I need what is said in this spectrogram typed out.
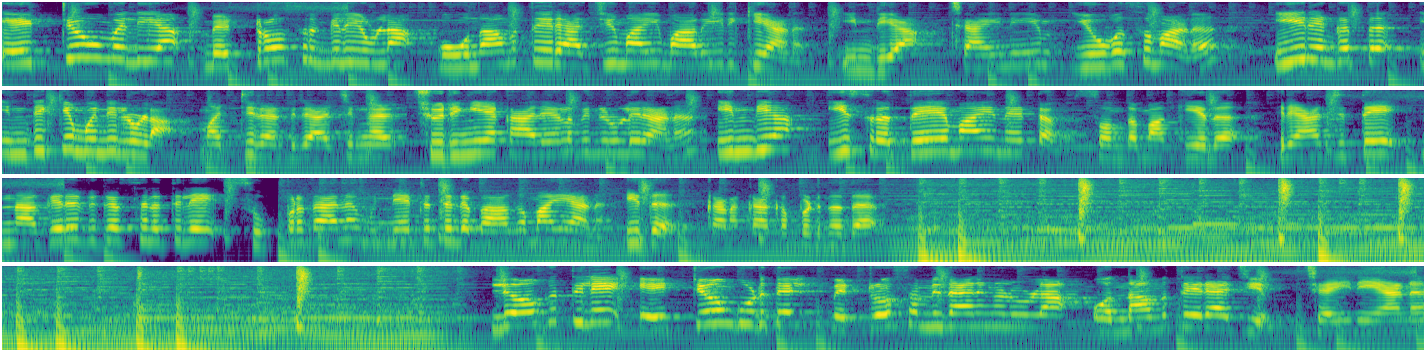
ഏറ്റവും വലിയ മെട്രോ ശൃംഖലയുള്ള മൂന്നാമത്തെ രാജ്യമായി മാറിയിരിക്കുകയാണ് ഇന്ത്യ. ചൈനയും യു എസുമാണ് ഈ രംഗത്ത് ഇന്ത്യയ്ക്ക് മുന്നിലുള്ള മറ്റ് രണ്ട് രാജ്യങ്ങൾ. ചുരുങ്ങിയ കാലയളവിനുള്ളിലാണ് ഇന്ത്യ ഈ ശ്രദ്ധേയമായ നേട്ടം സ്വന്തമാക്കിയത്. രാജ്യത്തെ നഗരവികസനത്തിലെ സുപ്രധാന മുന്നേറ്റത്തിന്റെ ഭാഗമായാണ് ഇത് കണക്കാക്കപ്പെടുന്നത്. ലോകത്തിലെ ഏറ്റവും കൂടുതൽ മെട്രോ സംവിധാനങ്ങളുള്ള ഒന്നാമത്തെ രാജ്യം ചൈനയാണ്.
